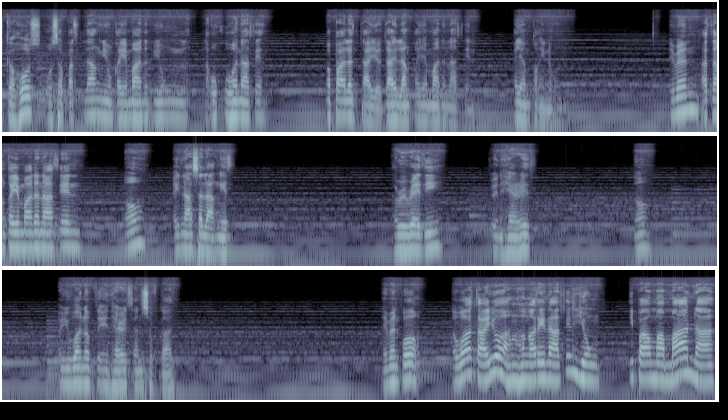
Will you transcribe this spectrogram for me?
ikahos o sapat lang yung kayamanan, yung nakukuha natin, mapalad tayo dahil ang kayamanan natin ay ang Panginoon. Amen? At ang kayamanan natin, no, ay nasa langit. Are we ready to inherit? No? Are you one of the inheritance of God? Amen po. Nawa tayo, ang hangarin natin yung ipamamana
